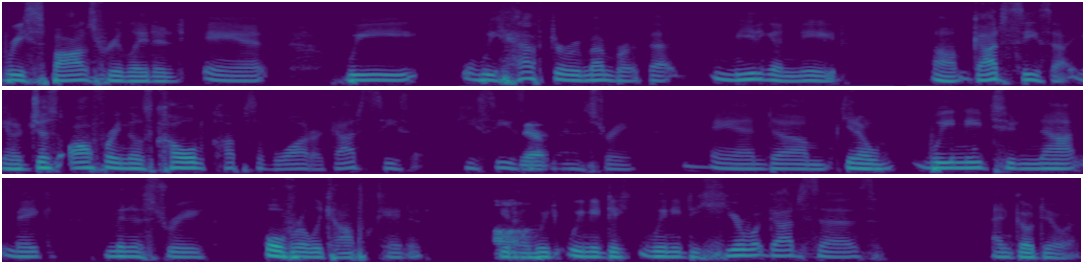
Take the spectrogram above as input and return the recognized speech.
response related, and we we have to remember that meeting a need, um, God sees that. You know, just offering those cold cups of water, God sees it. He sees that ministry, mm-hmm. and um, you know we need to not make ministry overly complicated. You know, uh-huh. we, we need to we need to hear what God says, and go do it.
